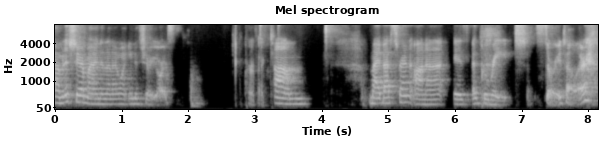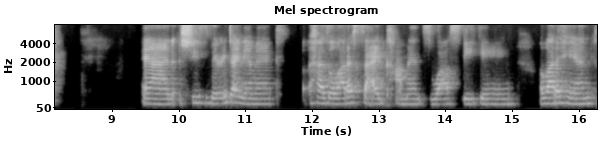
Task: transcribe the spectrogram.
I'm going to share mine and then I want you to share yours. Perfect. Um, my best friend Anna is a great storyteller. And she's very dynamic, has a lot of side comments while speaking, a lot of hand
